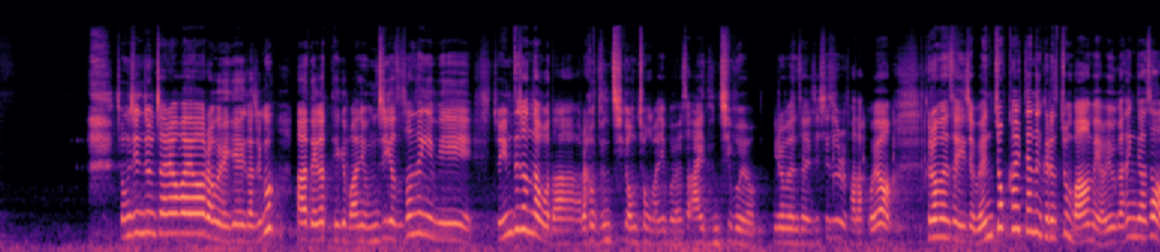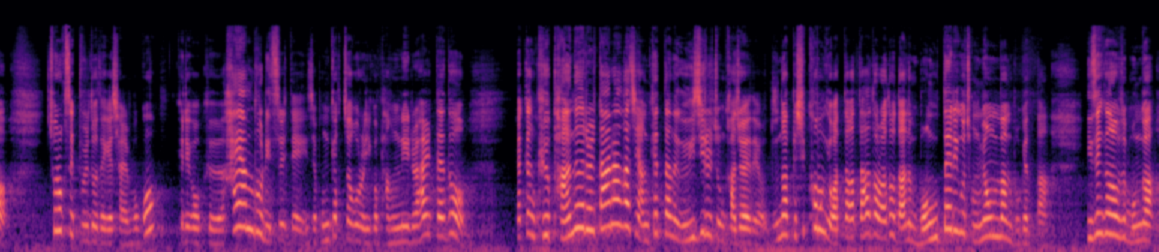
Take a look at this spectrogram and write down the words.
정신 좀 차려봐요 라고 얘기해가지고 아 내가 되게 많이 움직여서 선생님이 좀 힘드셨나 보다 라고 눈치가 엄청 많이 보여서 아이 눈치 보여 이러면서 이제 시술을 받았고요 그러면서 이제 왼쪽 할 때는 그래도 좀 마음의 여유가 생겨서 초록색 불도 되게 잘 보고 그리고 그 하얀 불 있을 때 이제 본격적으로 이거 박리를 할 때도 약간 그 바늘을 따라가지 않겠다는 의지를 좀 가져야 돼요. 눈앞에 시커먼 게 왔다 갔다 하더라도 나는 멍 때리고 정면만 보겠다. 이 생각하면서 뭔가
